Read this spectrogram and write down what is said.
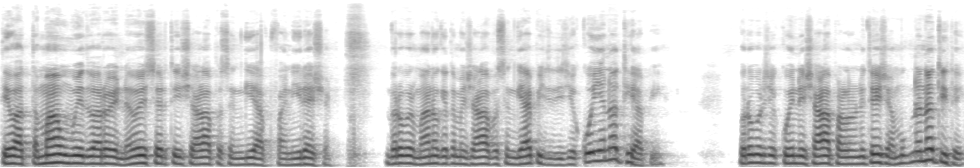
તેવા તમામ ઉમેદવારોએ નવેસરથી શાળા પસંદગી આપવાની રહેશે. બરાબર? માનો કે તમે શાળા પસંદગી આપી દીધી છે. કોઈએ નથી આપી. બરાબર છે? કોઈને શાળા ફાળવણી થઈ છે. અમુકને નથી થઈ.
